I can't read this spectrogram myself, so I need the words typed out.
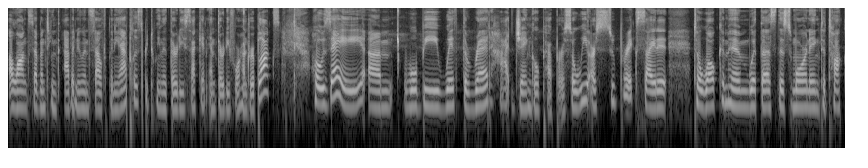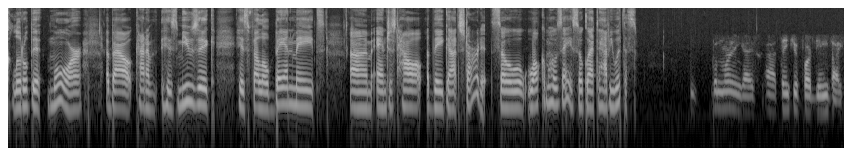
along 17th Avenue in South Minneapolis between the 32nd and 3400 blocks. Jose um, will be with the Red Hot Django Pepper. So we are super excited to welcome him with us this morning to talk a little bit more about kind of his music, his fellow bandmates, um, and just how they got started. So welcome, Jose. So glad to have you with us. Good morning, guys. Uh, thank you for the invite.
